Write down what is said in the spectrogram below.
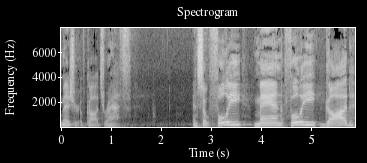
measure of God's wrath. And so, fully man, fully God,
